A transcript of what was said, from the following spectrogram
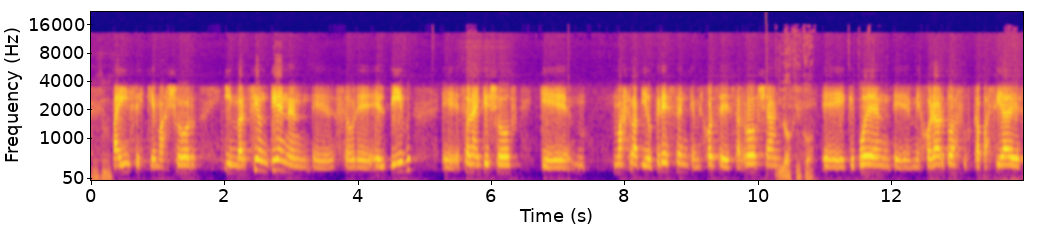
uh -huh. países que mayor inversión tienen eh, sobre el PIB eh, son aquellos que más rápido crecen, que mejor se desarrollan, Lógico. Eh, que pueden eh, mejorar todas sus capacidades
